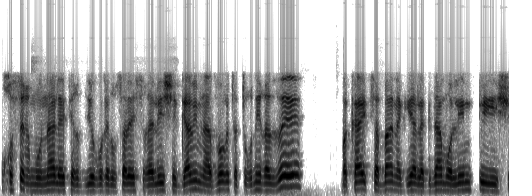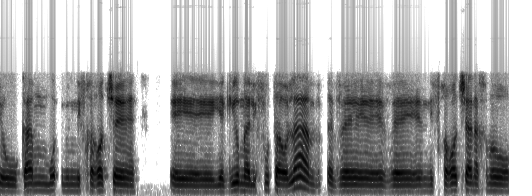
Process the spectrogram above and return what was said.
הוא חוסר אמונה ליתר דיוק בכדורסל הישראלי, שגם אם נעבור את הטורניר הזה, בקיץ הבא נגיע לקדם אולימפי שהוא גם עם נבחרות שיגיעו מאליפות העולם, ו- ונבחרות שאנחנו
